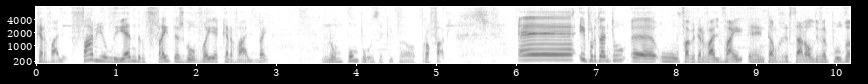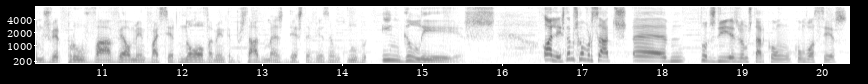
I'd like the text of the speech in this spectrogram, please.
Carvalho. Fábio Leandro Freitas Gouveia Carvalho. Bem, nome pomposo aqui para o, para o Fábio. Uh, e portanto, uh, o Fábio Carvalho vai uh, então regressar ao Liverpool. Vamos ver, provavelmente vai ser novamente emprestado, mas desta vez é um clube inglês. Olha, estamos conversados todos os dias, vamos estar com, com vocês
